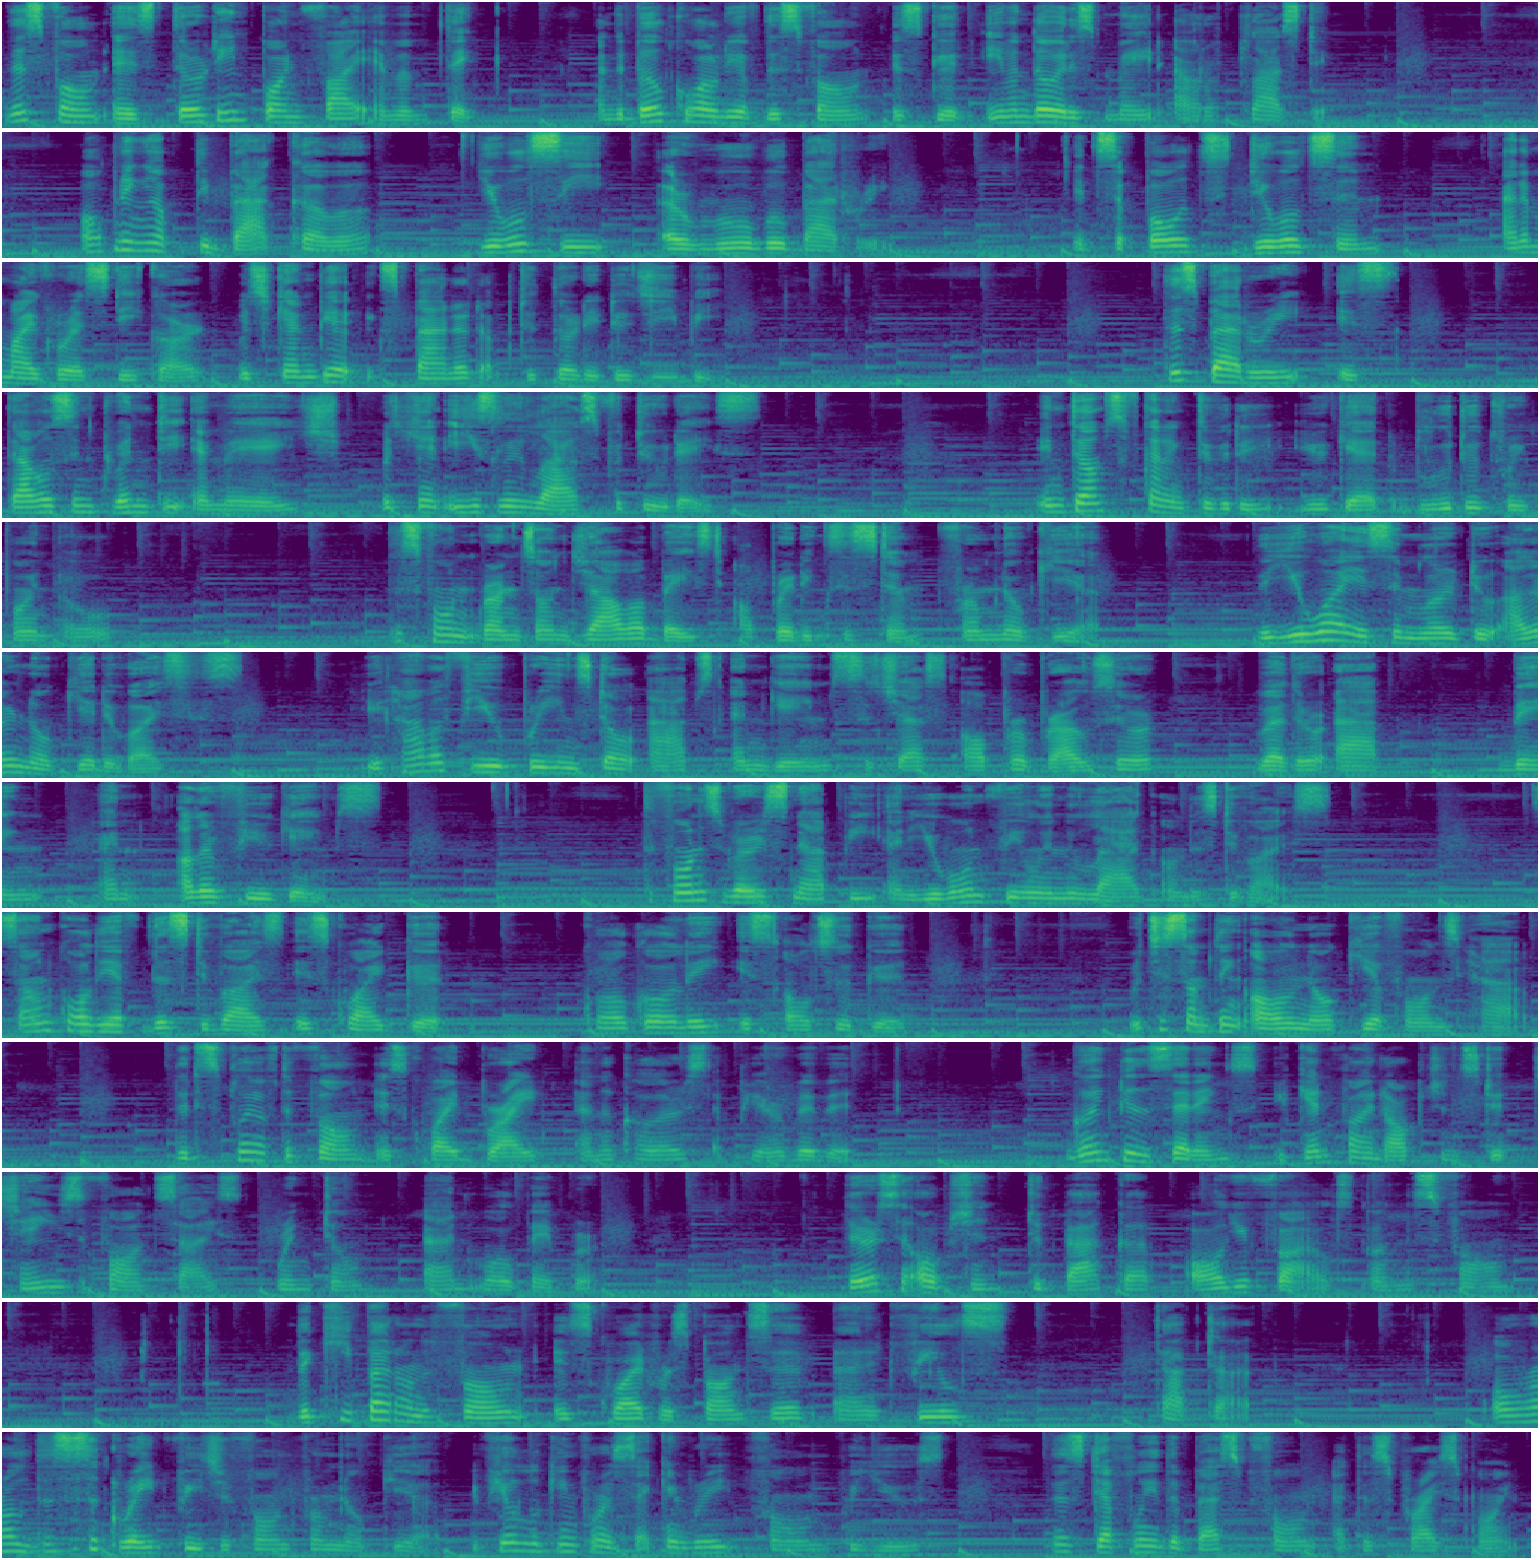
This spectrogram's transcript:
This phone is 13.5 mm thick and the build quality of this phone is good even though it is made out of plastic. Opening up the back cover, you will see a removable battery. It supports dual SIM and a micro SD card which can be expanded up to 32 GB. This battery is 1020 mAh which can easily last for 2 days. In terms of connectivity, you get Bluetooth 3.0 this phone runs on Java-based operating system from Nokia. The UI is similar to other Nokia devices. You have a few pre-installed apps and games such as Opera browser, weather app, Bing, and other few games. The phone is very snappy and you won't feel any lag on this device. Sound quality of this device is quite good. Call quality is also good, which is something all Nokia phones have. The display of the phone is quite bright and the colors appear vivid. Going to the settings, you can find options to change the font size, ringtone, and wallpaper. There's the option to back up all your files on this phone. The keypad on the phone is quite responsive and it feels tactile. Overall, this is a great feature phone from Nokia. If you're looking for a secondary phone for use, this is definitely the best phone at this price point.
